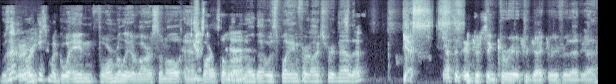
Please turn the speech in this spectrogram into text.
Was that Agreed. Marcus McGuane, formerly of Arsenal and Yes. Barcelona, that was playing for Oxford now? That Yes, that's an interesting career trajectory for that guy.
